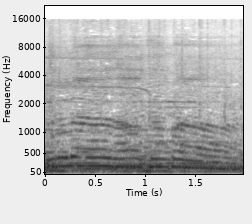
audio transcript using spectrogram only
Durulan Halkan Bağ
